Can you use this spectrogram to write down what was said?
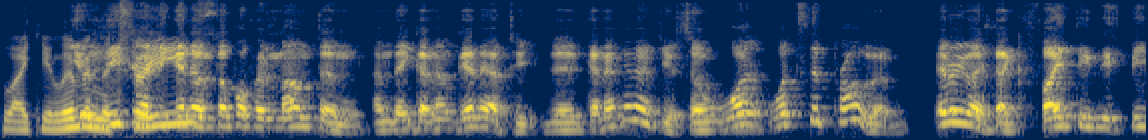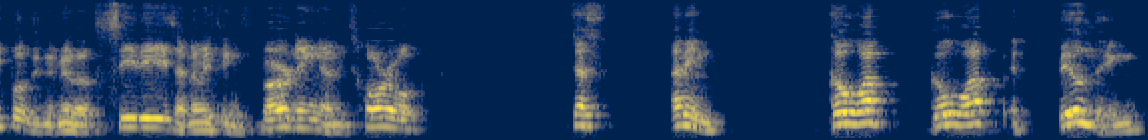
like you live you in the literally trees. get on top of a mountain and they cannot get at you. They cannot get at you. So what what's the problem? Everybody's like fighting these people in the middle of cities and everything's burning and it's horrible. Just, I mean, go up, go up a building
